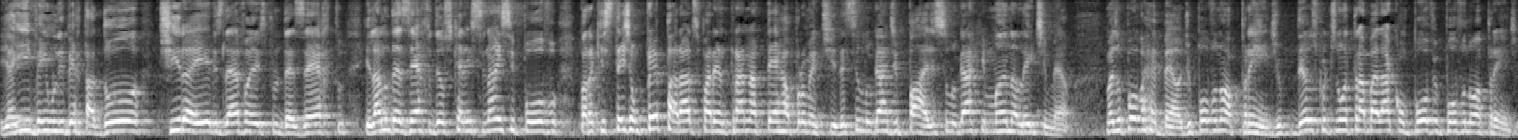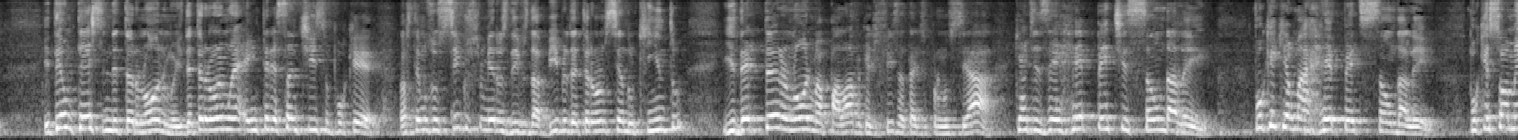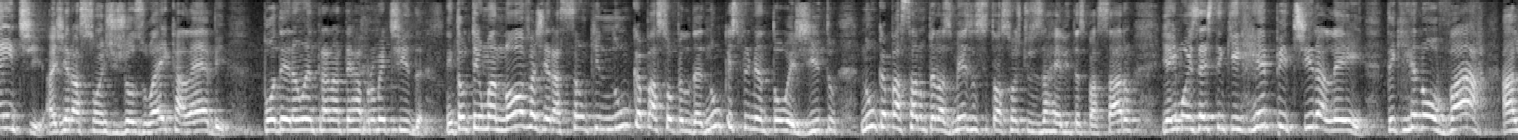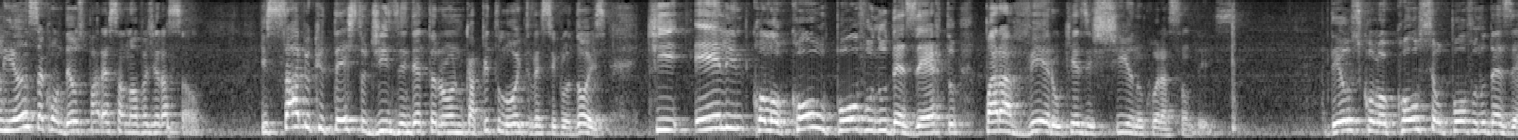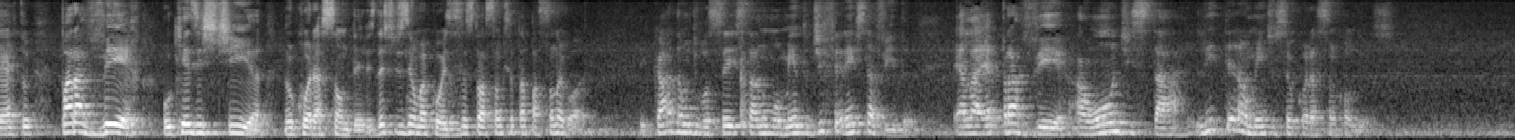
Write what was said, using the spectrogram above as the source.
E aí vem um libertador, tira eles, leva eles para o deserto. E lá no deserto, Deus quer ensinar esse povo para que estejam preparados para entrar na terra prometida, esse lugar de paz, esse lugar que mana leite e mel. Mas o povo é rebelde, o povo não aprende. Deus continua a trabalhar com o povo e o povo não aprende. E tem um texto em Deuteronômio, e Deuteronômio é interessantíssimo, porque nós temos os cinco primeiros livros da Bíblia, Deuteronômio sendo o quinto, e Deuteronômio, uma palavra que é difícil até de pronunciar, quer dizer repetição da lei. Por que, que é uma repetição da lei? Porque somente as gerações de Josué e Caleb poderão entrar na terra prometida. Então tem uma nova geração que nunca passou pelo nunca experimentou o Egito, nunca passaram pelas mesmas situações que os israelitas passaram, e aí Moisés tem que repetir a lei, tem que renovar a aliança com Deus para essa nova geração. E sabe o que o texto diz em Deuteronômio capítulo 8, versículo 2? Que ele colocou o povo no deserto para ver o que existia no coração deles. Deus colocou o seu povo no deserto para ver o que existia no coração deles. Deixa eu dizer uma coisa: essa situação que você está passando agora, e cada um de vocês está num momento diferente da vida, ela é para ver aonde está literalmente o seu coração com Deus.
